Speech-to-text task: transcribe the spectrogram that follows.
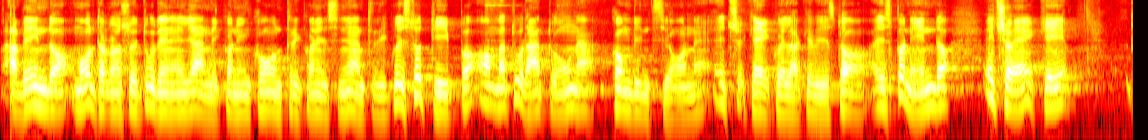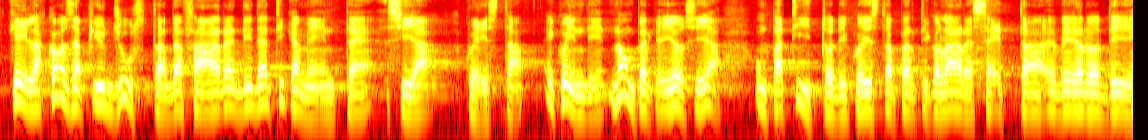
avendo molta consuetudine negli anni con incontri con insegnanti di questo tipo, ho maturato una convinzione, che è quella che vi sto esponendo, e cioè che, che la cosa più giusta da fare didatticamente sia questa. E quindi non perché io sia un patito di questa particolare setta, è vero, di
